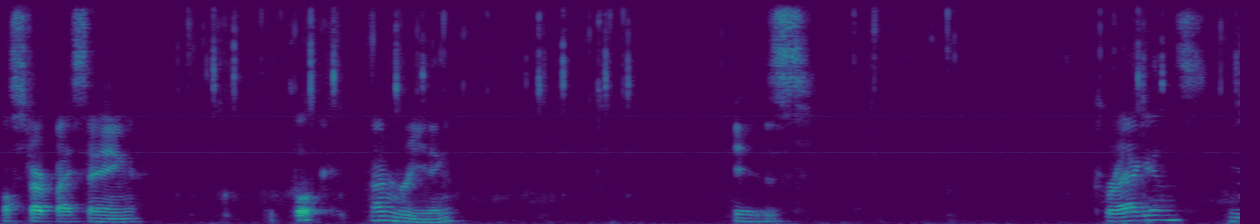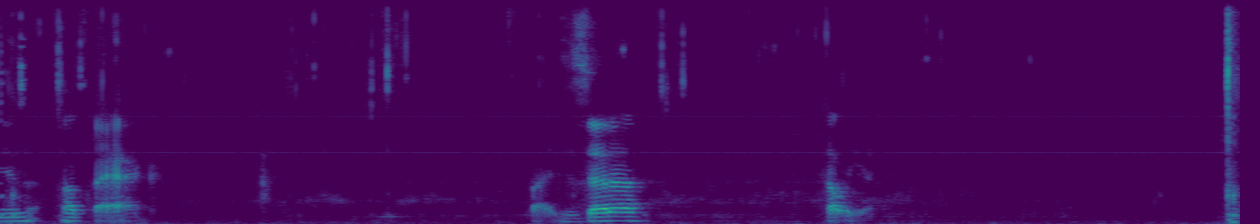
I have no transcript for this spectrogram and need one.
I'll start by saying the book I'm reading is Dragons in a Bag by Zetta Elliott. The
